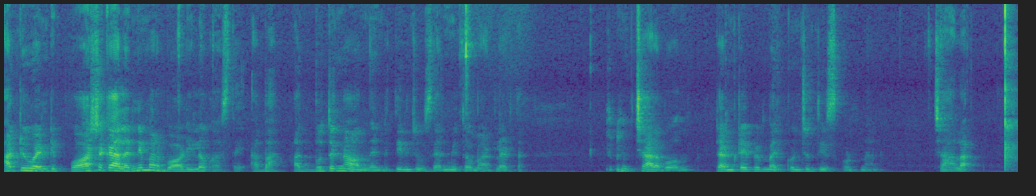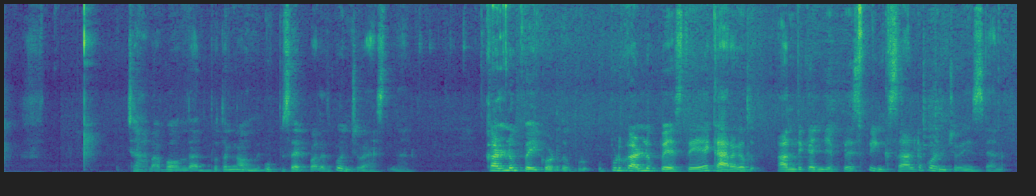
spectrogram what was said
అటువంటి పోషకాలన్నీ మన బాడీలోకి వస్తాయి. అబ్బా అద్భుతంగా ఉందండి. తిని చూశాను మీతో మాట్లాడతా. చాలా బాగుంది. టెంప్ట్ అయిపోయి మరి కొంచెం తీసుకుంటున్నాను. చాలా చాలా బాగుంది. అద్భుతంగా ఉంది. ఉప్పు సరిపోలేదు. కొంచెం వేస్తున్నాను. కళ్ళుప్పు వేయకూడదు ఇప్పుడు. ఇప్పుడు కళ్ళుప్పు వేస్తే కరగదు. అందుకని చెప్పేసి పింక్ సాల్ట్ కొంచెం వేసాను.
